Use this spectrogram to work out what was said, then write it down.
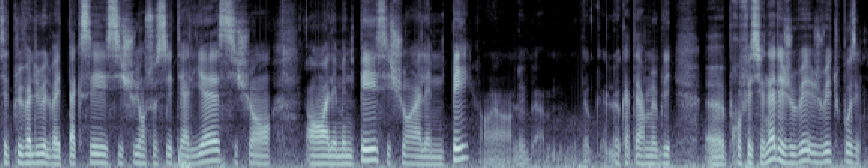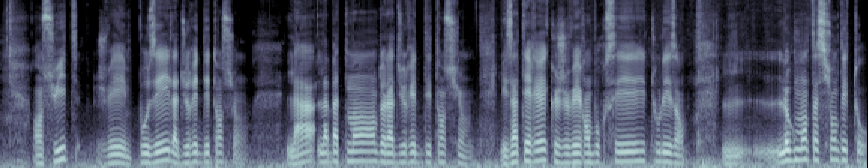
Cette plus-value, elle va être taxée si je suis en société à l'IS, si je suis en, LMNP, si je suis en LMP, le, locataire meublé euh, professionnel, et je vais, je vais tout poser. Ensuite, je vais poser la durée de détention, l'abattement de la durée de détention, les intérêts que je vais rembourser tous les ans, l'augmentation des taux,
